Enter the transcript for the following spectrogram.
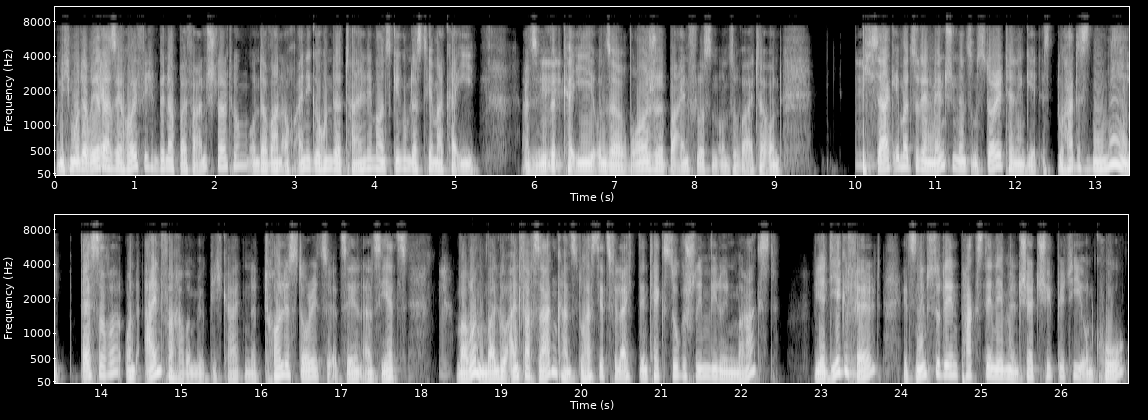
Und ich moderiere ja. da sehr häufig und bin auch bei Veranstaltungen und da waren auch einige hundert Teilnehmer und es ging um das Thema KI. Also wie wird KI unsere Branche beeinflussen und so weiter. Und ich mhm. sage immer zu den Menschen, wenn es um Storytelling geht, ist, du hattest nie bessere und einfachere Möglichkeiten, eine tolle Story zu erzählen als jetzt. Warum? Weil du einfach sagen kannst, du hast jetzt vielleicht den Text so geschrieben, wie du ihn magst, wie er dir mhm. gefällt. Jetzt nimmst du den, packst den neben den ChatGPT und Co.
